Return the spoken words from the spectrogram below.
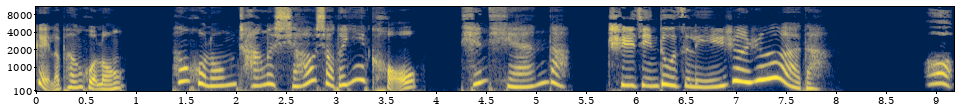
给了喷火龙。喷火龙尝了小小的一口，甜甜的，吃进肚子里热热的。哦，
